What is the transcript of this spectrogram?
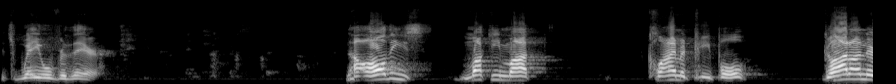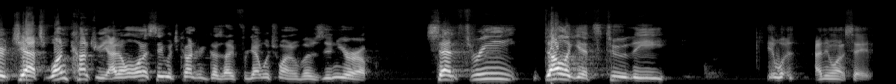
It's way over there. Now, all these mucky muck climate people got on their jets. One country, I don't want to say which country because I forget which one, it was in Europe, sent three delegates to the. It was, I didn't want to say it.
